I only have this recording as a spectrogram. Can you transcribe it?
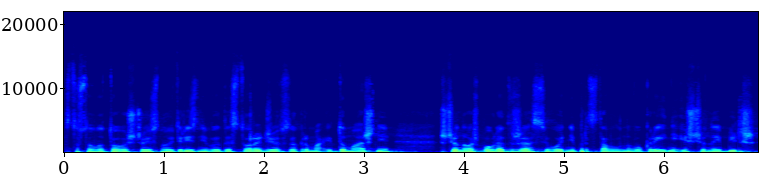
стосовно того, що існують різні види сториджів, зокрема і домашні. Що, на ваш погляд, вже сьогодні представлено в Україні і що найбільш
